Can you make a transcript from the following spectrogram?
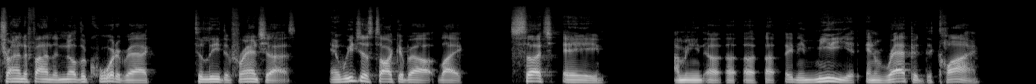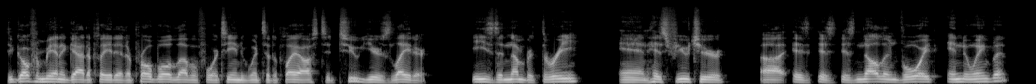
trying to find another quarterback to lead the franchise. And we just talk about like such a, I mean, a, a, a, an immediate and rapid decline to go from being a guy that played at a Pro Bowl level 14 who went to the playoffs to two years later, he's the number three, and his future uh, is is is null and void in New England.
